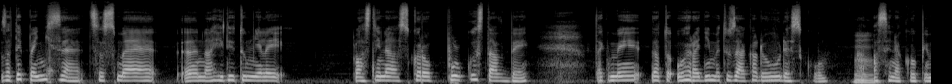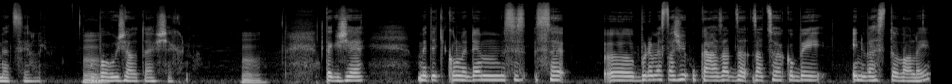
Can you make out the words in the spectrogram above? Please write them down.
za ty peníze, co jsme na Hiditu měli vlastně na skoro půlku stavby, tak my za to uhradíme tu základovou desku a Hmm. asi nakoupíme cihly. Hmm. Bohužel to je všechno. Hmm. Takže my teď lidem se, se uh, budeme snažit ukázat, za, za co jakoby investovali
